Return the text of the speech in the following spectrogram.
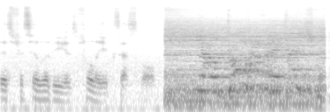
this facility is fully accessible. Now go have an adventure!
